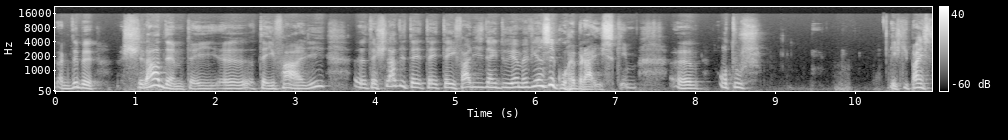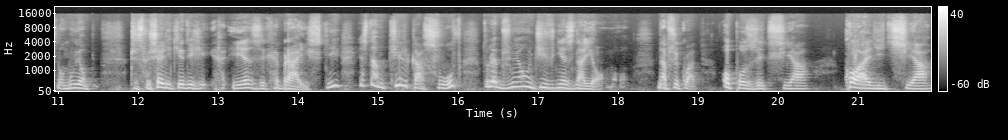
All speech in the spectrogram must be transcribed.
Jak gdyby śladem tej, tej fali, te ślady tej, tej, tej fali znajdujemy w języku hebrajskim. Otóż jeśli Państwo mówią, czy słyszeli kiedyś język hebrajski, jest tam kilka słów, które brzmią dziwnie znajomo. Na przykład opozycja, koalicja,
